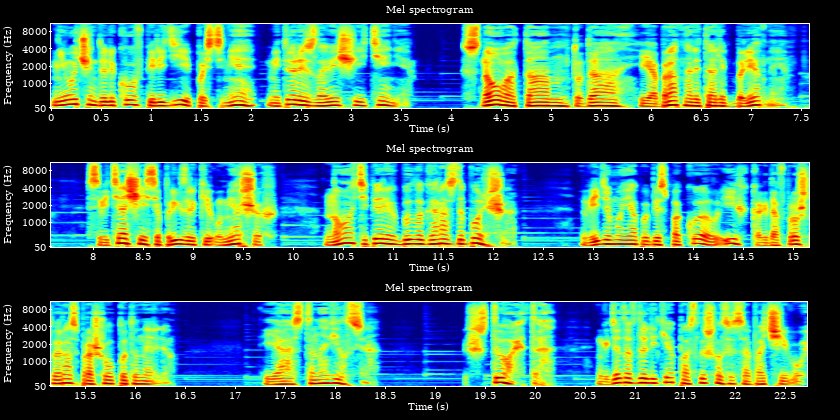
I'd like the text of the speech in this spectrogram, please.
не очень далеко впереди по стене метались зловещие тени. Снова там, туда и обратно летали бледные, светящиеся призраки умерших, но теперь их было гораздо больше. Видимо, я побеспокоил их, когда в прошлый раз прошел по туннелю. Я остановился. Что это? Где-то вдалеке послышался собачий вой.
